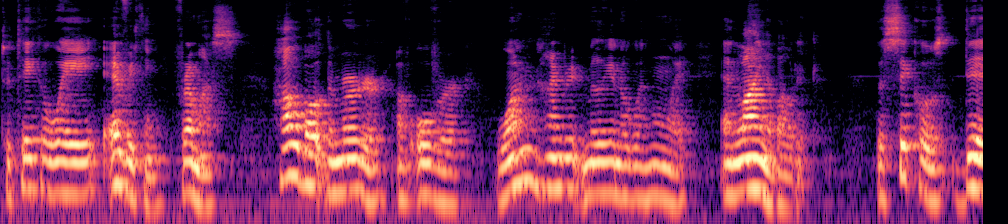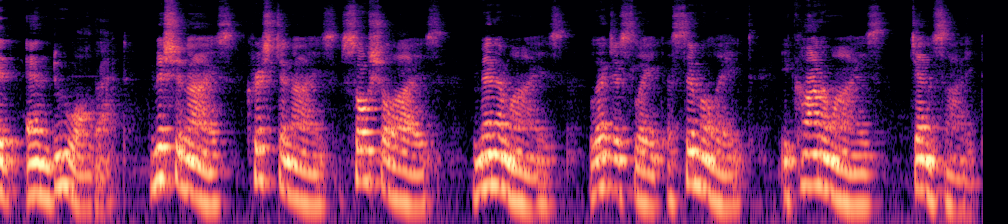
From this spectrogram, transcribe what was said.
to take away everything from us. How about the murder of over 100 million Owanhue and lying about it? The sickos did and do all that. Missionize, Christianize, socialize, minimize, legislate, assimilate, economize, genocide.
